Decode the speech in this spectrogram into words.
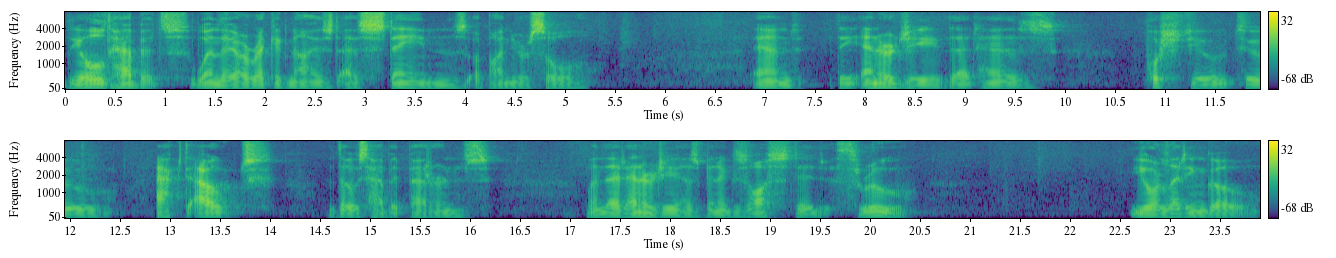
the old habits, when they are recognized as stains upon your soul, and the energy that has pushed you to act out those habit patterns, when that energy has been exhausted through your letting go,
